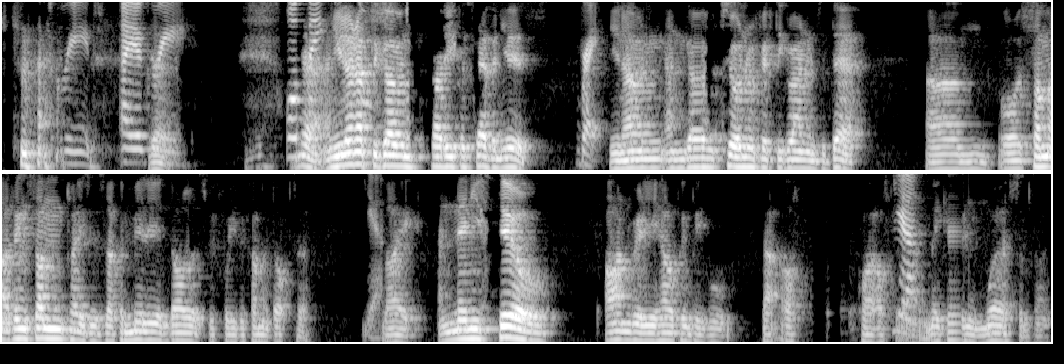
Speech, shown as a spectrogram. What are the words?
Agreed. I Yeah. agree. Well, Yeah, thank and you don't have to go and study for seven years, right. you know, and, and go 250 grand into debt. Um, or some, I think some places like a million dollars before you become a doctor. Yeah. Like, and then you still aren't really helping people that off quite often, Yeah. like making them worse sometimes.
